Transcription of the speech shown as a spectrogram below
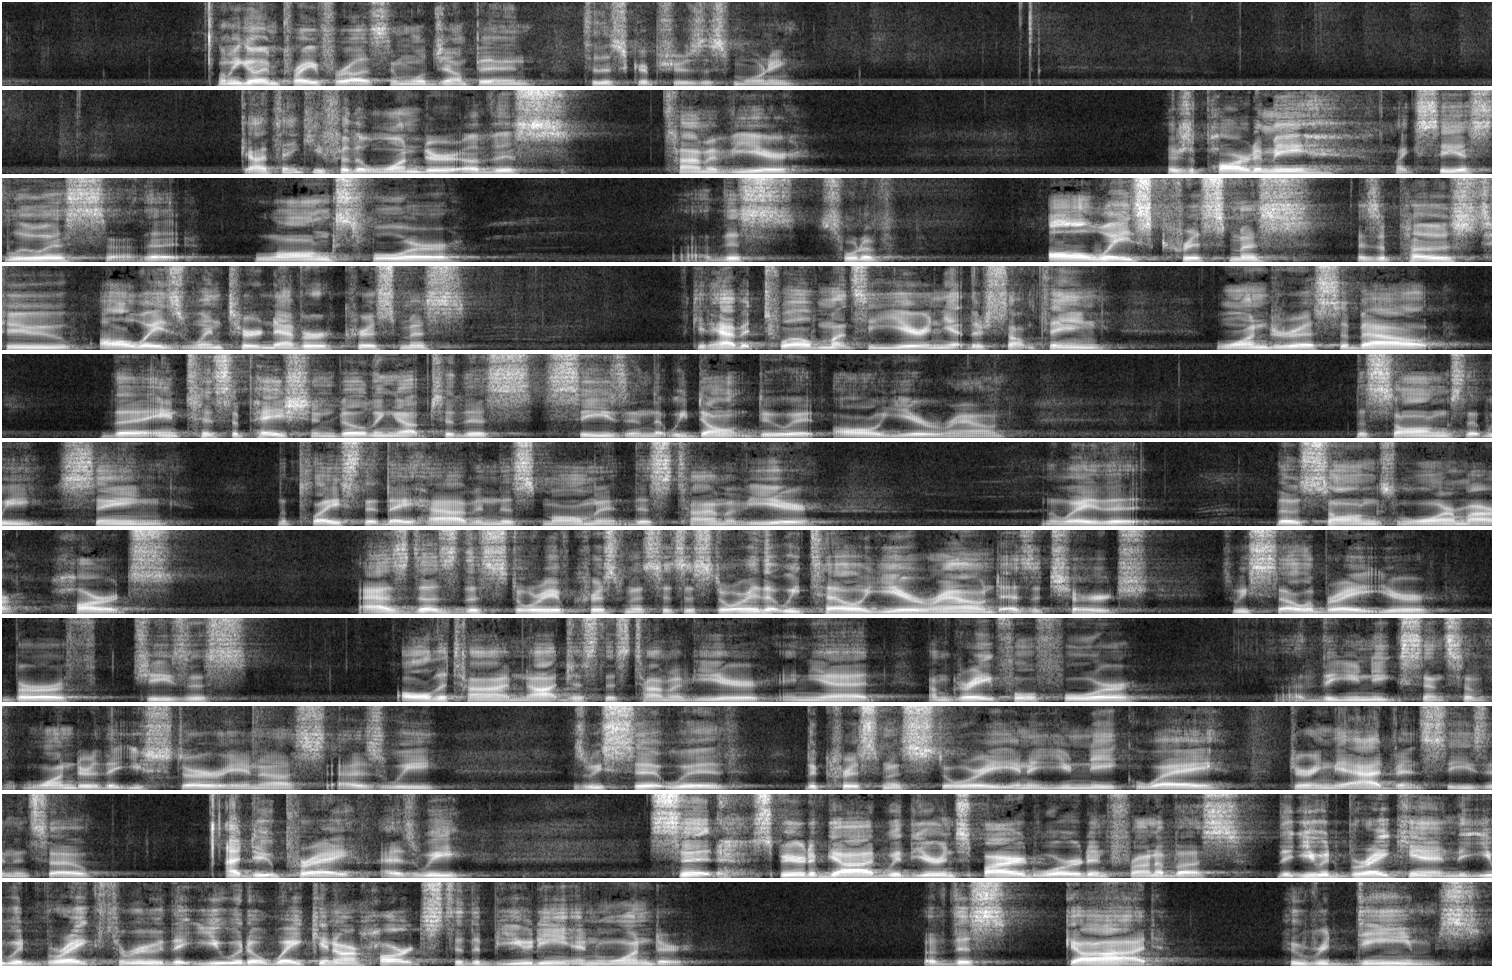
Let me go ahead and pray for us, and we'll jump in to the scriptures this morning. God, thank you for the wonder of this time of year. There's a part of me, like C.S. Lewis, uh, that longs for uh, this sort of always Christmas as opposed to always winter, never Christmas. You could have it 12 months a year, and yet there's something wondrous about the anticipation building up to this season that we don't do it all year round. The songs that we sing the place that they have in this moment, this time of year, and the way that those songs warm our hearts, as does the story of Christmas. It's a story that we tell year round as a church as we celebrate your birth, Jesus, all the time, not just this time of year. And yet, I'm grateful for uh, the unique sense of wonder that you stir in us as we, as we sit with the Christmas story in a unique way during the Advent season. And so, I do pray as we sit, Spirit of God, with your inspired word in front of us, that you would break in, that you would break through, that you would awaken our hearts to the beauty and wonder of this God who redeems,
